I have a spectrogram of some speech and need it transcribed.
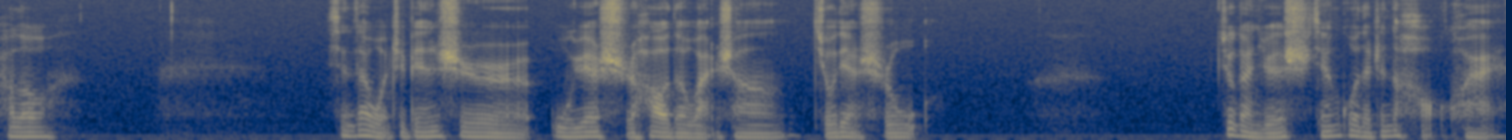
Hello，现在我这边是五月十号的晚上九点十五，就感觉时间过得真的好快呀！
